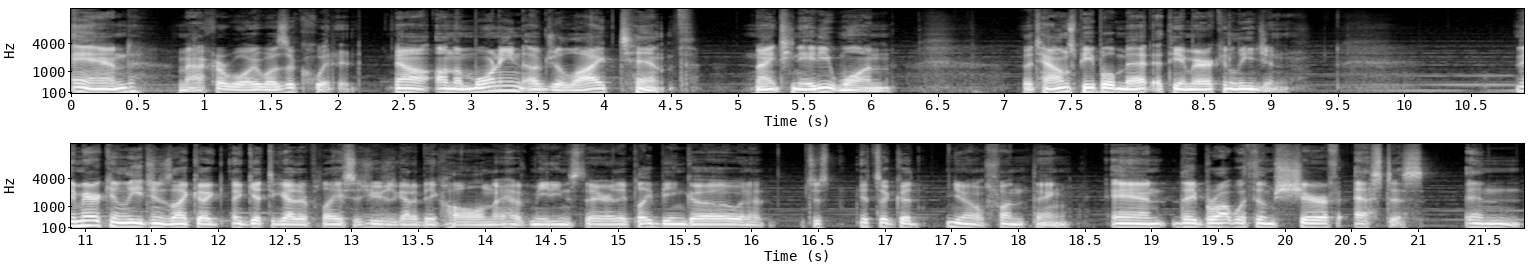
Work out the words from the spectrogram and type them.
and McElroy was acquitted. Now, on the morning of July 10th, 1981, the townspeople met at the American Legion the American Legion is like a, a get together place. It's usually got a big hall and they have meetings there. They play bingo and it just it's a good you know fun thing. And they brought with them Sheriff Estes, and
